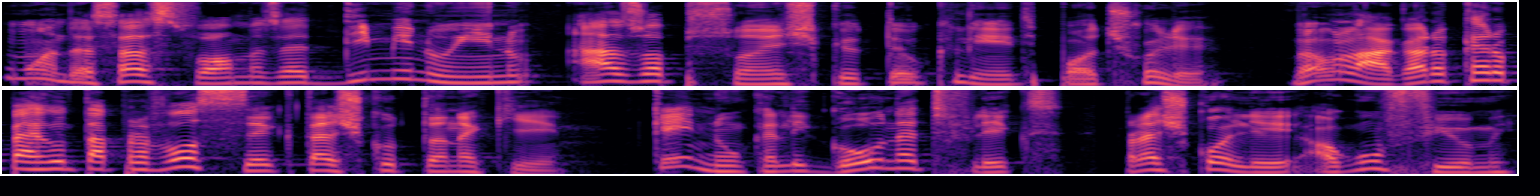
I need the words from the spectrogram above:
Uma dessas formas é diminuindo as opções que o teu cliente pode escolher. Vamos lá, agora eu quero perguntar para você que está escutando aqui. Quem nunca ligou o Netflix, para escolher algum filme,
